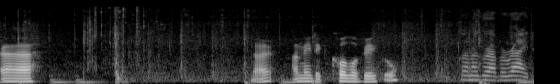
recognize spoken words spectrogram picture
Uh. No, I need to call a vehicle. Gonna grab a ride.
